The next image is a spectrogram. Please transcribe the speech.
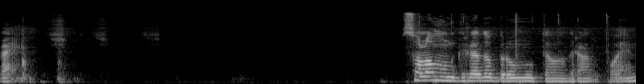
Brian. Solomon gra dobrą nutę, od razu powiem.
